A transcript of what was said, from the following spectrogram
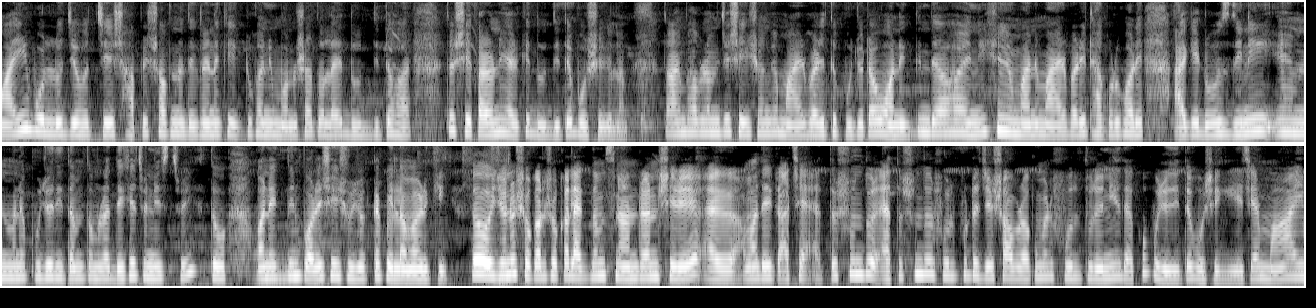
মাই বলল যে হচ্ছে সাপের স্বপ্ন দেখলে নাকি একটুখানি মনসা তলায় দুধ দিতে হয়। তো সে কারণেই আর কি দুধ দিতে বসে গেলাম। তো আমি ভাবলাম যে সেই সঙ্গে মায়ের বাড়িতে পুজোটাও অনেক দিন দেওয়া হয়নি। মানে মায়ের বাড়ি ঠাকুর ঘরে আগে রোজ দিনই মানে পুজো দিতাম, তোমরা দেখেছ নিশ্চয়ই। তো অনেক দিন পরে সেই সুযোগটা পেলাম আর কি তো ওই জন্য সকাল সকাল একদম স্নান টান সেরে আমাদের গাছে এত সুন্দর এত সুন্দর ফুল ফুটেছে, সব রকমের ফুল তুলে নিয়ে দেখো পুজো দিতে বসে গিয়েছি। আর মা এই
